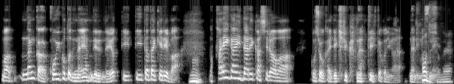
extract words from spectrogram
まあなんかこういうことで悩んでるんだよって言っていただければ、うん。まあ大概誰かしらはご紹介できるかなっていうところにはなりますね。そうですよね。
